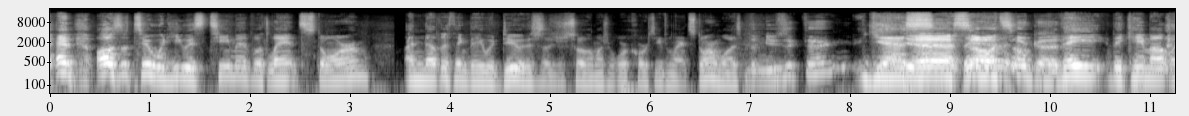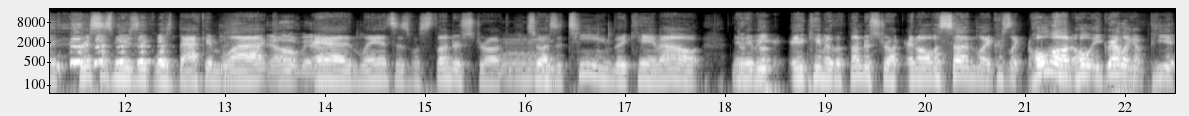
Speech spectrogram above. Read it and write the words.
and also too when he was teaming with Lance Storm, another thing they would do. This is just so much of a workhorse. Even Lance Storm was. The music thing. Yes. Yes, They- oh, it's so good. They they came out like Chris's music was Back in Black. Oh, man. Mm-hmm. And Lance's was Thunderstruck. So as a team, they came out. And it, be, it came out the Thunderstruck, and all of a sudden, like Chris, like hold on, hold. He grabbed like a P,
